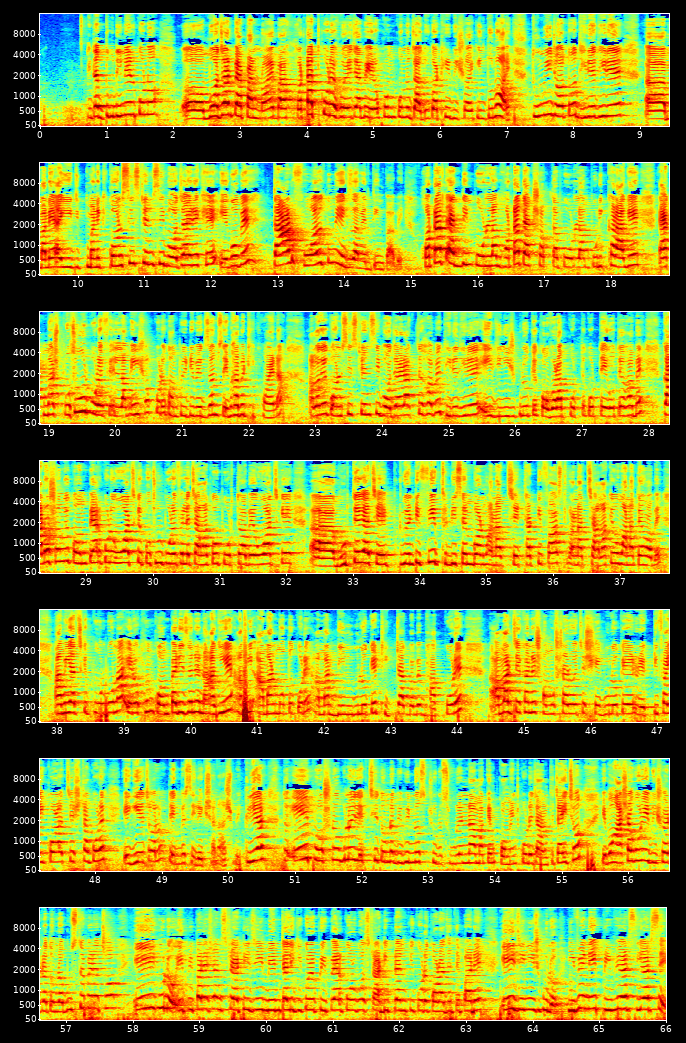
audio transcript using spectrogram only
এটা দুদিনের কোনো মজার ব্যাপার নয় বা হঠাৎ করে হয়ে যাবে এরকম কোনো জাদুকাঠির বিষয় কিন্তু নয়। তুমি যত ধীরে ধীরে মানে এই মানে কনসিস্টেন্সি বজায় রেখে এগোবে, তার ফল তুমি এক্সামের দিন পাবে। হঠাৎ একদিন পড়লাম, হঠাৎ এক সপ্তাহ পড়লাম, পরীক্ষার আগে এক মাস প্রচুর পড়ে ফেললাম এই সব করে কম্পিটিটিভ এক্সাম সেভাবে ঠিক হয় না। আমাকে কনসিস্টেন্সি বজায় রাখতে হবে, ধীরে ধীরে এই জিনিসগুলোকে কভার আপ করতে করতে এগোতে হবে। কারোর সঙ্গে কম্পেয়ার করে, ও আজকে প্রচুর পড়ে ফেলেছে, আমাকেও পড়তে হবে, ও আজকে ঘুরতে গেছে টোয়েন্টি ফিফথ ডিসেম্বর মানাচ্ছে থার্টি ফার্স্ট মানাচ্ছে, আমাকেও মানাতে হবে। আমি আজকে পড়ব না, এরকম কম্প্যারিজনে না গিয়ে আমি আমার মতো করে আমার দিনগুলোকে ঠিকঠাকভাবে ভাগ করে, আমার যেখানে সমস্যা রয়েছে সেগুলোকে রেকটিফাই করার চেষ্টা করে এগিয়ে চলো, দেখবে সিলেকশন আসবে। ক্লিয়ার তো এই প্রশ্নগুলোই দেখছি, তোমরা বিভিন্ন স্টুডেন্টরা আমাকে কমেন্ট করে জানতে চাইছো এবং আশা করি এই বিষয়টা তোমরা বুঝতে পেরেছ। এইগুলো, এই প্রিপারেশন স্ট্র্যাটেজি মেন্টালি কী করে প্রিপেয়ার করব স্টাডি প্ল্যান কী করে করা যেতে পারে? এই জিনিসগুলো ইভেন এই প্রিভিয়াস ইয়ার্সে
